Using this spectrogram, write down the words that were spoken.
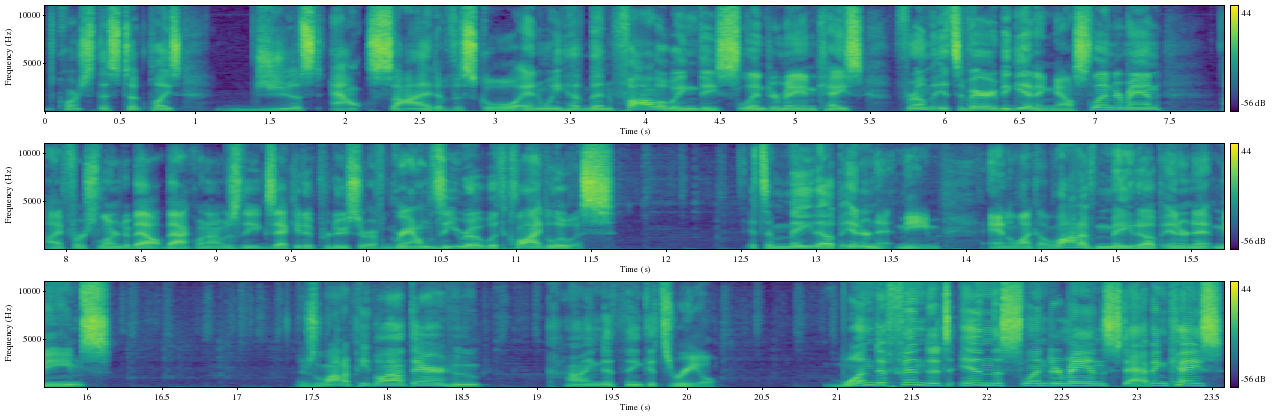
Of course, this took place just outside of the school, and we have been following the Slenderman case from its very beginning. Now, Slenderman, I first learned about back when I was the executive producer of Ground Zero with Clyde Lewis. It's a made up internet meme, and like a lot of made up internet memes, there's a lot of people out there who kind of think it's real. One defendant in the Slenderman stabbing case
